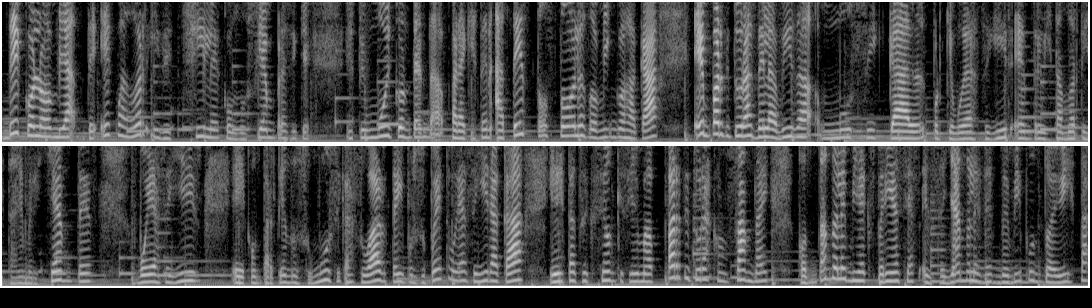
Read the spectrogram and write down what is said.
de Colombia, de Ecuador y de Chile, como siempre. Así que estoy muy contenta para que estén atentos todos los domingos acá en partituras de la vida musical, porque voy a seguir entrevistando artistas emergentes, voy a seguir eh, compartiendo su música, su arte y por supuesto voy a seguir acá en esta sección que se llama Partituras con Sunday, contándoles mis experiencias, enseñándoles desde de mi punto de vista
